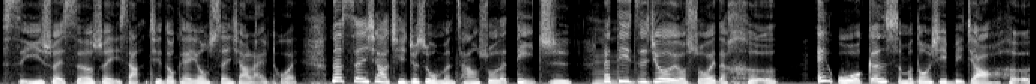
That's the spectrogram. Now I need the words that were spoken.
十一岁、十二岁以上，其实都可以用生肖来推。那生肖其实就是我们常说的地支，那地支就有所谓的合。哎，我跟什么东西比较合？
